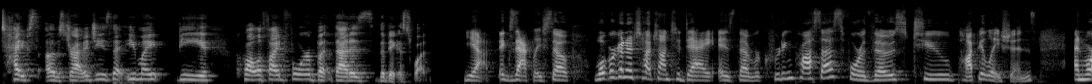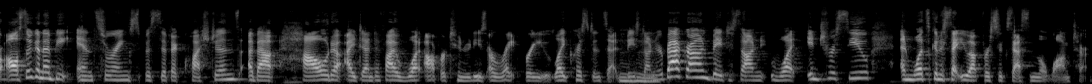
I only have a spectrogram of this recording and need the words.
types of strategies that you might be qualified for but that is the biggest one Yeah, exactly. So, what we're going to touch on today is the recruiting process for those two populations. And we're also going to be answering specific questions about how to identify what opportunities are right for you. Like Kristen said, based on Mhm. your background, based on what interests you, and what's going to set you up for success in the long term.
